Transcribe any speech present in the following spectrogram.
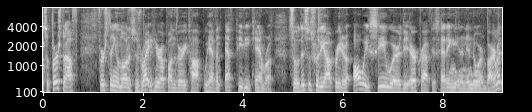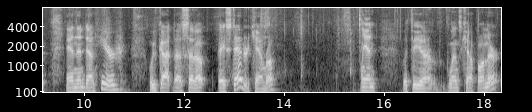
So first off, First thing you'll notice is right here up on the very top, we have an FPV camera. So this is for the operator to always see where the aircraft is heading in an indoor environment. And then down here, we've got uh, set up a standard camera. And with the uh, lens cap on there,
